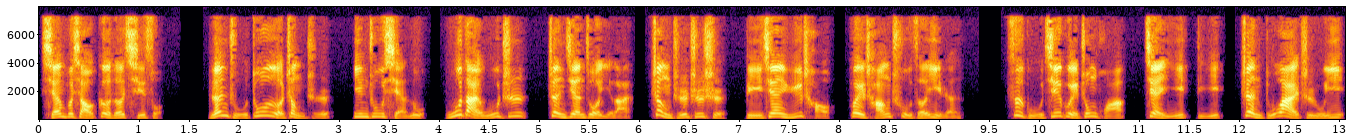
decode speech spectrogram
贤不孝，各得其所。人主多恶正直，因诸显露，无待无知。朕见作以来，正直之士比肩于朝，未尝处则一人。自古皆贵中华，见以敌。朕独爱之如一，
